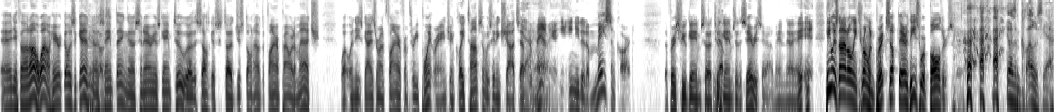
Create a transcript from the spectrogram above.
And you thought, oh wow, here it goes again. It uh, goes. Same thing. scenarios game two. the Celtics just don't have the firepower to match what when these guys are on fire from three point range. And Klay Thompson was hitting shots after yeah, man, yeah. He, he, needed a Mason card. The first few games, uh, two yep. games of the series there. I mean, uh, he, he, was not only throwing bricks up there; these were boulders. he wasn't close. Yeah,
